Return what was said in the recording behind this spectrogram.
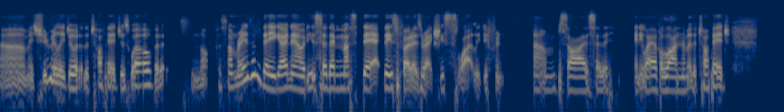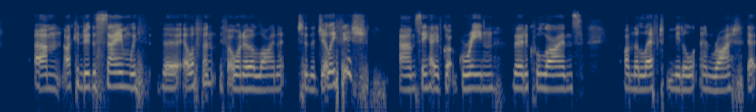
Um, it should really do it at the top edge as well, but it's not for some reason. There you go, now it is. So they must, these photos are actually slightly different um, size. So anyway, I've aligned them at the top edge. Um, I can do the same with the elephant if I want to align it to the jellyfish. Um, see how you've got green vertical lines on the left, middle and right. That,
